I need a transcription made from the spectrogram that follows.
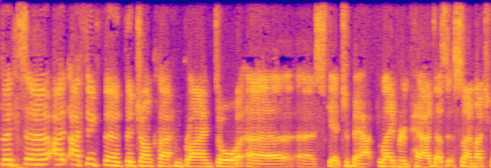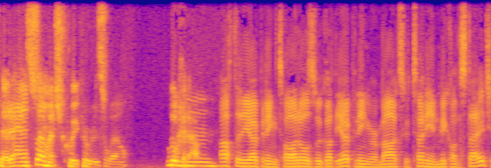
but uh, I, I think the, the John Clarke and Bryan Dawe uh, uh, sketch about Labour and Power does it so much better and so much quicker as well. Look it up. After the opening titles, we've got the opening remarks with Tony and Mick on stage,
